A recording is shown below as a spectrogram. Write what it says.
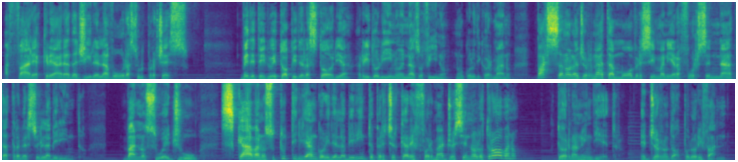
a fare, a creare, ad agire, lavora sul processo. Vedete i due topi della storia, Ridolino e Nasofino, non quello di Cormano, passano la giornata a muoversi in maniera forsennata attraverso il labirinto vanno su e giù, scavano su tutti gli angoli del labirinto per cercare il formaggio e se non lo trovano, tornano indietro e il giorno dopo lo rifanno.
